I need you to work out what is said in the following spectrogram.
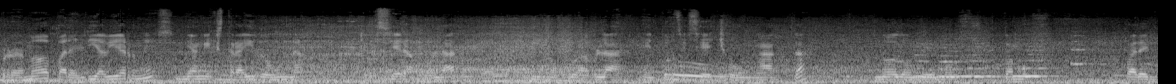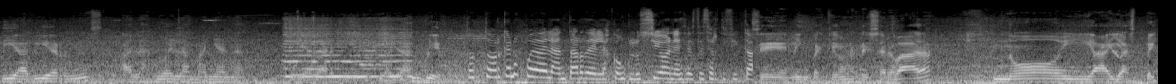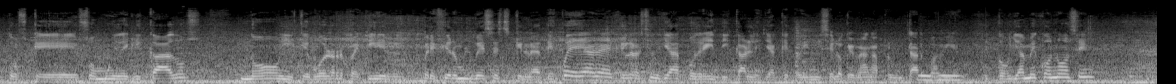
programado para el día viernes, me han extraído una tercera molar y no puedo hablar. Entonces he hecho un acta, ¿no? donde hemos, estamos para el día viernes a las 9 de la mañana voy a dar voy a cumplir. Doctor, ¿qué nos puede adelantar de las conclusiones de este certificado? Sí, la investigación es reservada, no y hay aspectos que son muy delicados, no y que vuelvo a repetir, prefiero mil veces que la, después de la declaración ya podré indicarles, ya que todavía ni sé lo que me van a preguntar todavía. Como ya me conocen,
